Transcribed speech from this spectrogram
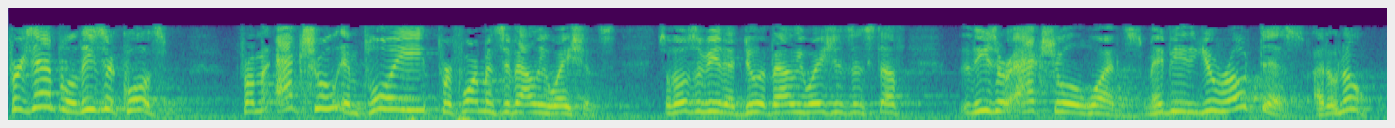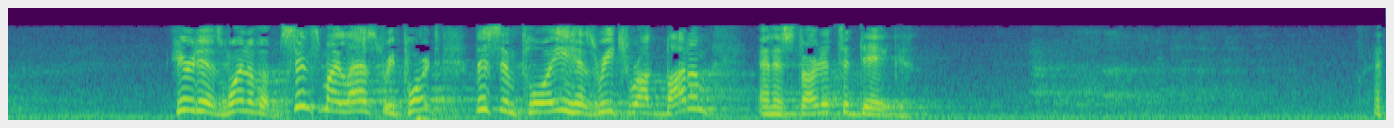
For example, these are quotes from actual employee performance evaluations. So those of you that do evaluations and stuff, these are actual ones. Maybe you wrote this. I don't know. Here it is, one of them. Since my last report, this employee has reached rock bottom and has started to dig.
